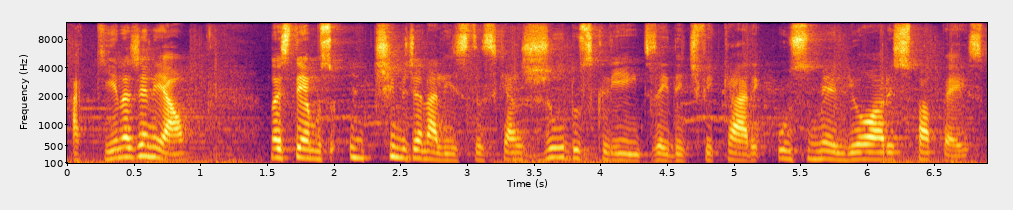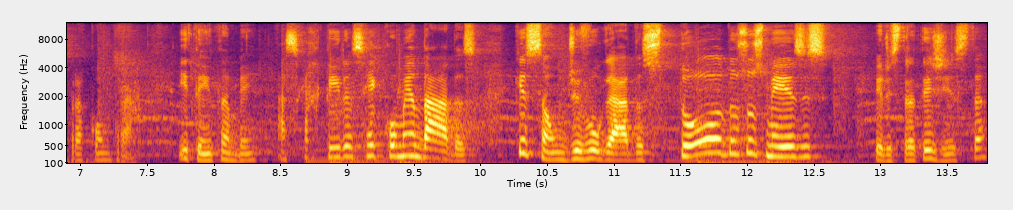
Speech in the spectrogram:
Aqui na Genial, nós temos um time de analistas que ajuda os clientes a identificarem os melhores papéis para comprar. E tem também as carteiras recomendadas, que são divulgadas todos os meses pelo estrategista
